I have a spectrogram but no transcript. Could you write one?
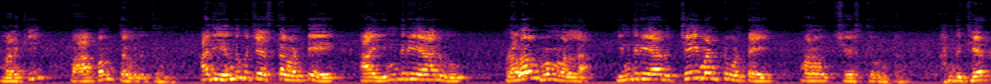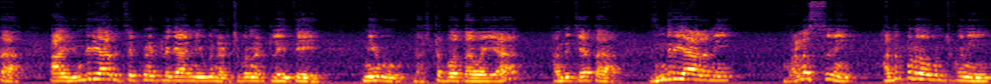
మనకి పాపం తగులుతుంది. అది ఎందుకు చేస్తామంటే ఆ ఇంద్రియాలు ప్రలోభం వల్ల ఇంద్రియాలు చేయమంటూ ఉంటాయి మనం చేస్తూ ఉంటాం. అందుచేత ఆ ఇంద్రియాలు చెప్పినట్లుగా నీవు నడుచుకున్నట్లయితే నీవు నష్టపోతావయ్యా. అందుచేత ఇంద్రియాలని మనస్సుని అదుపులో ఉంచుకొని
